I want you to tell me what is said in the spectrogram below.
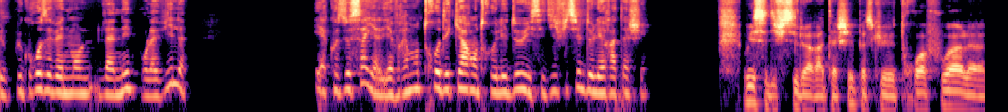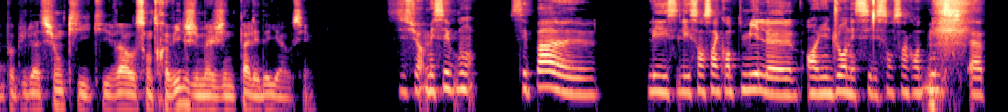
le plus gros événement de l'année pour la ville et à cause de ça, il y a il y a vraiment trop d'écart entre les 2 et c'est difficile de les rattacher. Oui, c'est difficile à rattacher parce que 3 fois la population qui qui va au centre-ville, j'imagine pas les dégâts aussi. C'est sûr, mais c'est bon, c'est pas, heu, les les 150 000, heu, en une journée, c'est les 150 000 s heu, S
